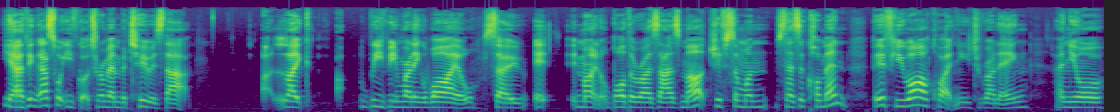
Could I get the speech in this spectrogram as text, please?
Yeah, I think that's what you've got to remember too is that, uh, like, we've been running a while, so it, it might not bother us as much if someone says a comment. But if you are quite new to running and you're,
